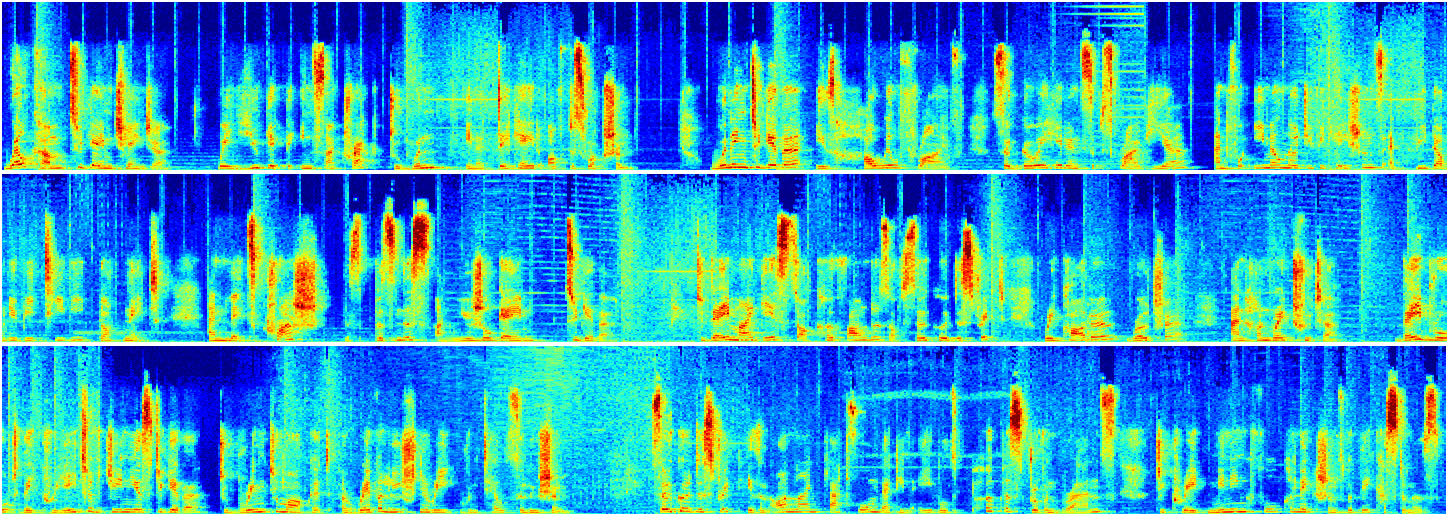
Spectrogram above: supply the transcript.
Welcome to Game Changer, where you get the inside track to win in a decade of disruption. Winning together is how we'll thrive. So go ahead and subscribe here and for email notifications at bwbtv.net. And let's crush this business unusual game together. Today, my guests are co founders of SOCO District, Ricardo Rocha and Henry Truter. They brought their creative genius together to bring to market a revolutionary retail solution. SOCO District is an online platform that enables purpose driven brands to create meaningful connections with their customers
